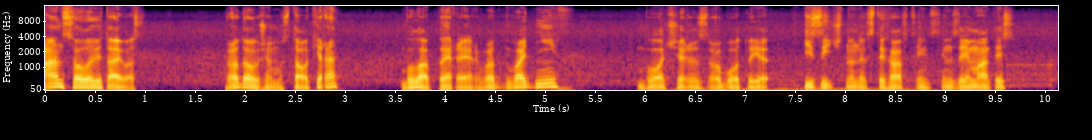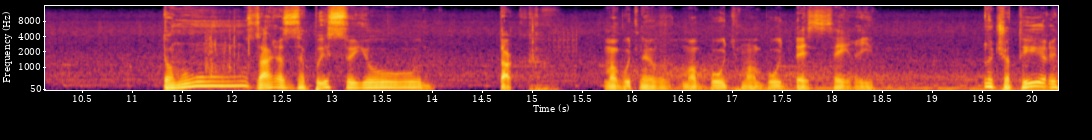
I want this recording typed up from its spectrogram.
Пан Соло, вітаю вас. Продовжуємо сталкера. Була перерва два дні, бо через роботу я фізично не встигав цим всім займатись. Тому зараз записую. Так. Мабуть, не мабуть, мабуть, десь серії. Ну, 4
